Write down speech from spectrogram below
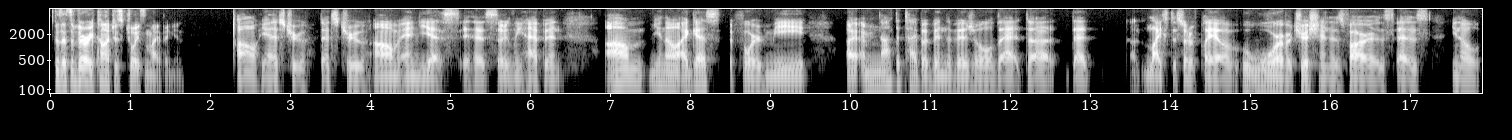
because that's a very conscious choice in my opinion oh yeah that's true that's true um and yes it has certainly happened um you know i guess for me I, am not the type of individual that uh that uh, likes to sort of play a war of attrition as far as as you know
